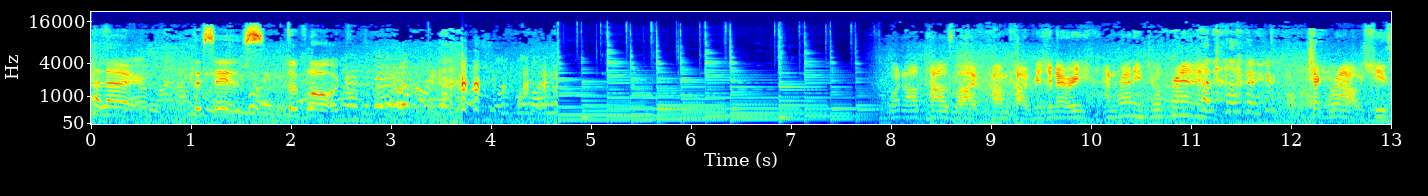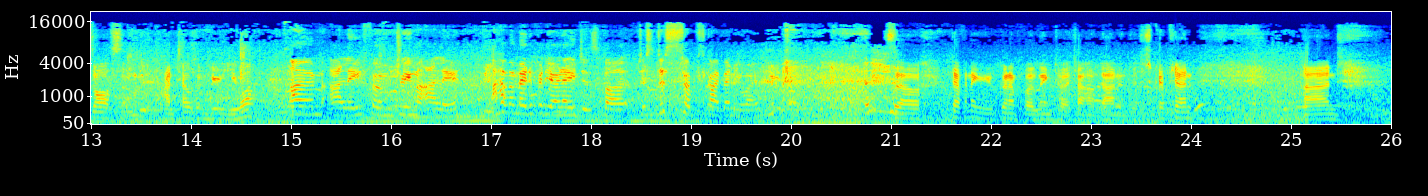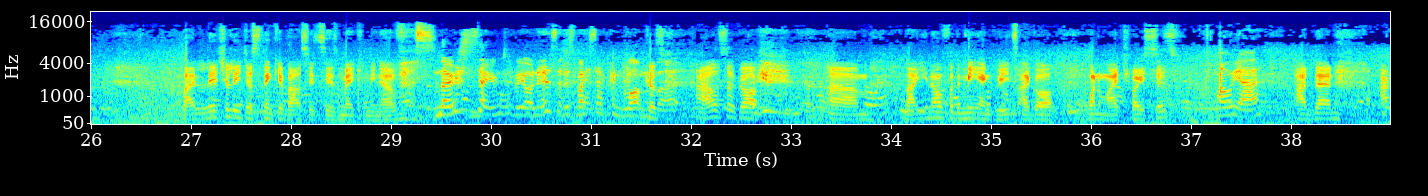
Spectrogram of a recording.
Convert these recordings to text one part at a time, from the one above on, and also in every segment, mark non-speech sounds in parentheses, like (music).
Hello, this is the vlog. What up, how's life? I'm Kite Visionary and ran into a friend. Hello. Check her out, she's awesome. And tell them who you are. I'm Ali from DreamerAlly. I haven't made a video in ages, but just, just subscribe anyway. So definitely gonna put a link to her channel down in the description. And like literally just thinking about SitC is making me nervous. no, same to be honest, it is my second one, Because but... I also got, um, like you know for the meet and greets, I got one of my choices. Oh yeah? And then,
